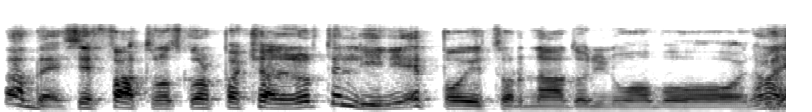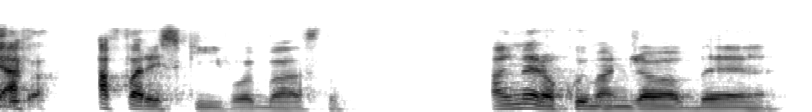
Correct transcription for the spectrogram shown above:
Vabbè, si è fatto uno scorpacciale ai tortellini e poi è tornato di nuovo in America. A, a, fare schifo e basta. Almeno qui mangiava bene.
